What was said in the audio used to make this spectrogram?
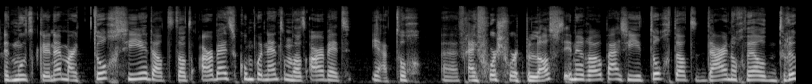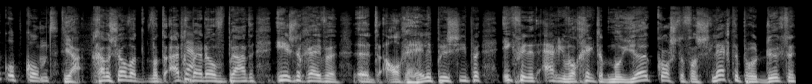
Het moet kunnen, maar toch zie je dat dat arbeidscomponent, omdat arbeid ja, toch uh, vrij fors wordt belast in Europa, zie je toch dat daar nog wel druk op komt. Ja, gaan we zo wat, wat uitgebreider ja. over praten. Eerst nog even het algehele principe. Ik vind het eigenlijk wel gek dat milieukosten van slechte producten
